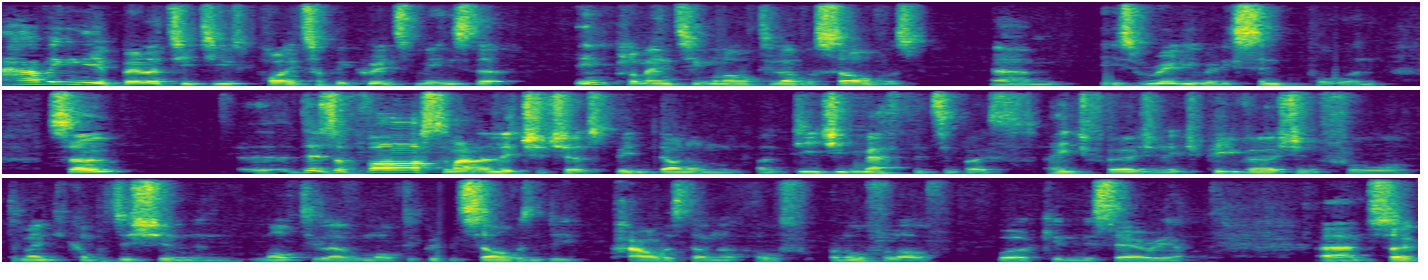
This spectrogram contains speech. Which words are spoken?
having the ability to use polytopic grids means that implementing multi-level solvers um, is really, really simple. And so there's a vast amount of literature that's been done on uh, DG methods in both H version, HP version for domain decomposition and multi-level, multi-grid solvers. Indeed, Paola has done an awful, lot of work in this area. Um, so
